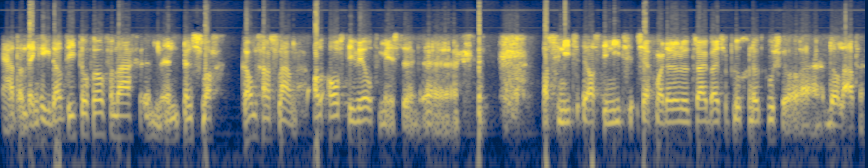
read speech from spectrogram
Ja, dan denk ik dat hij toch wel vandaag een, een, een slag kan gaan slaan. Als hij wil tenminste. als hij niet, als hij niet zeg maar, de rode trui bij zijn ploeggenoot Koes wil, wil laten.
